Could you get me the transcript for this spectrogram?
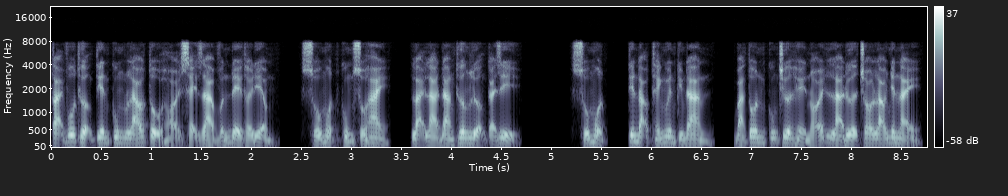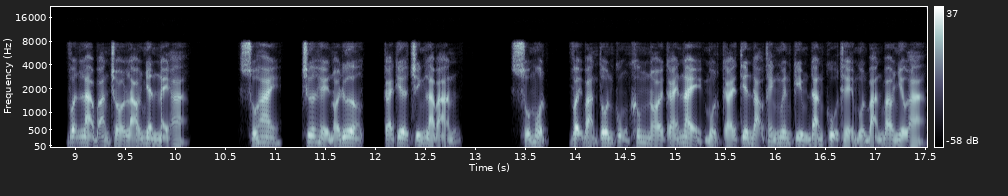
tại vô thượng tiên cung lão tổ hỏi xảy ra vấn đề thời điểm, số một cùng số hai lại là đang thương lượng cái gì? Số một, tiên đạo thánh nguyên kim đan bản tôn cũng chưa hề nói là đưa cho lão nhân này, vẫn là bán cho lão nhân này à. Số hai, chưa hề nói đưa, cái kia chính là bán. Số một, vậy bản tôn cũng không nói cái này một cái tiên đạo thánh nguyên kim đan cụ thể muốn bán bao nhiêu a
